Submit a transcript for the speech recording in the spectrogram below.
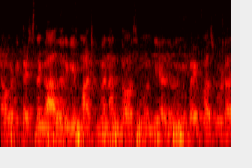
కాబట్టి ఖచ్చితంగా ఆధునిక మాస్టర్ ప్లాన్ అంత అవసరం ఉంది. అదేవిధంగా బైపాస్ కూడా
